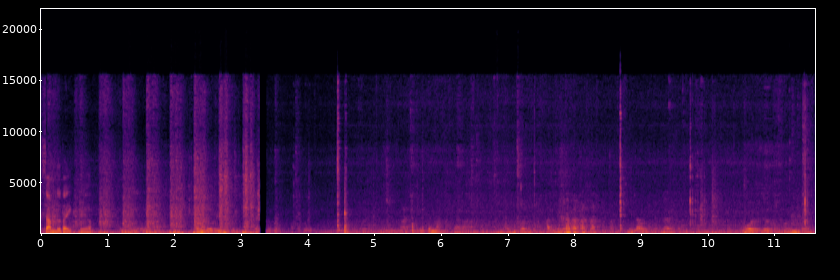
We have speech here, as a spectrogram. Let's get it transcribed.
쌈도 다 있고요.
